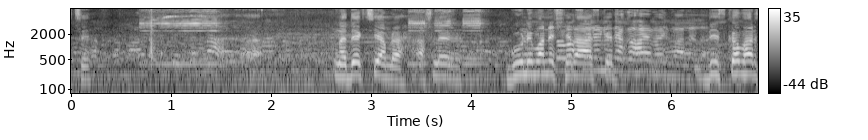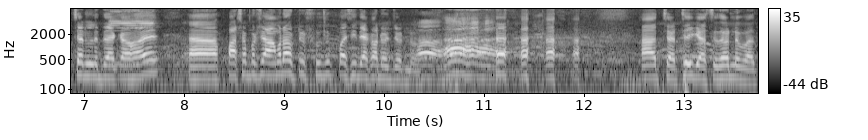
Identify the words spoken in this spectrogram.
আছে। না দেখছি আমরা। আসলে গুণে মানে সেরা আজকে ডিসকভার চ্যানেলে দেখা হয়। পাশাপাশি আমরাও একটু সুযোগ পাচ্ছি দেখানোর জন্য। আচ্ছা ঠিক আছে ধন্যবাদ।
